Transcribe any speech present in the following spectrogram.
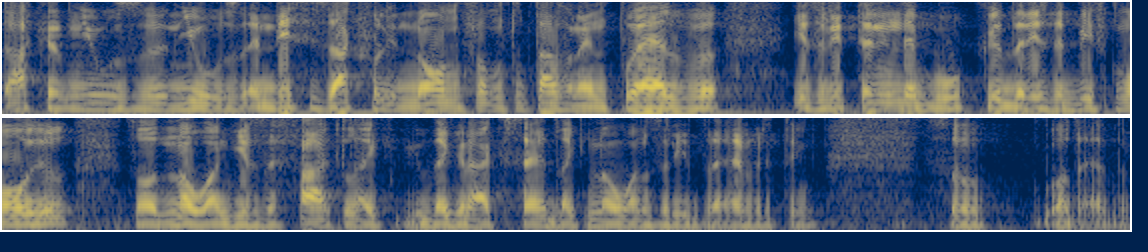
Hacker News news. And this is actually known from 2012. It's written in the book. There is the BIF module, so no one gives a fuck. Like the Greg said, like no one's read everything. So whatever.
